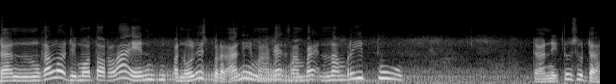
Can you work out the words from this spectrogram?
Dan kalau di motor lain penulis berani pakai sampai 6000 dan itu sudah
